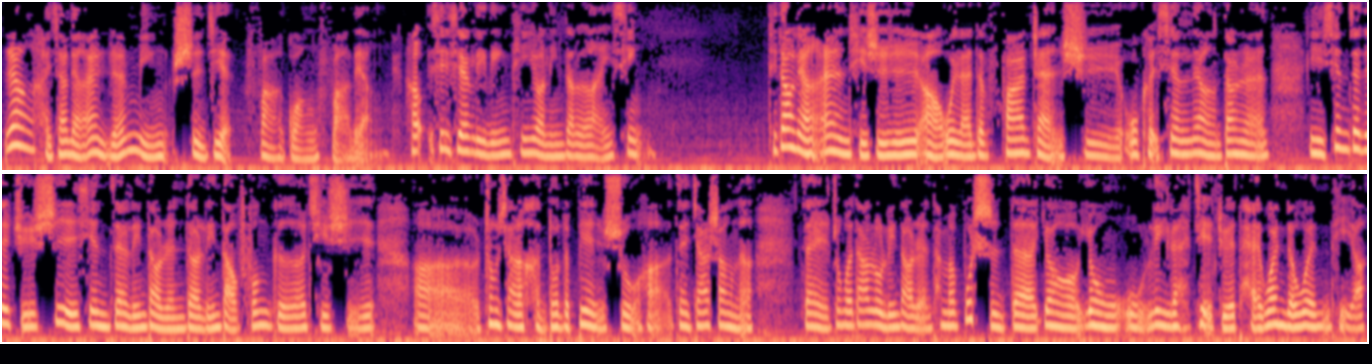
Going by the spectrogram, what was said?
让海峡两岸人民世界发光发亮。好，谢谢李玲听友您的来信。提到两岸，其实啊，未来的发展是无可限量。当然，以现在的局势，现在领导人的领导风格，其实呃，种下了很多的变数哈。再加上呢，在中国大陆领导人，他们不时的要用武力来解决台湾的问题啊，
